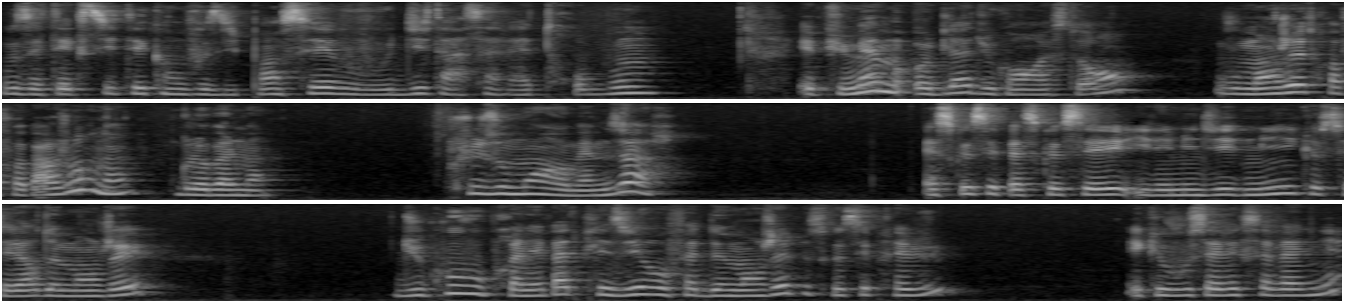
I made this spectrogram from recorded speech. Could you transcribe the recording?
vous êtes excité quand vous y pensez, vous vous dites ah ça va être trop bon. Et puis même au-delà du grand restaurant, vous mangez trois fois par jour, non Globalement? Plus ou moins aux mêmes heures. Est-ce que c'est parce que c'est il est midi et demi que c'est l'heure de manger? Du coup, vous prenez pas de plaisir au fait de manger parce que c'est prévu? Et que vous savez que ça va venir?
